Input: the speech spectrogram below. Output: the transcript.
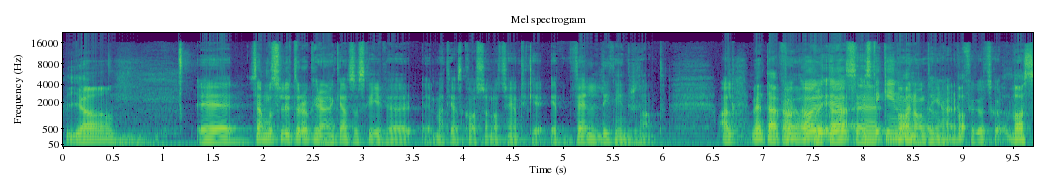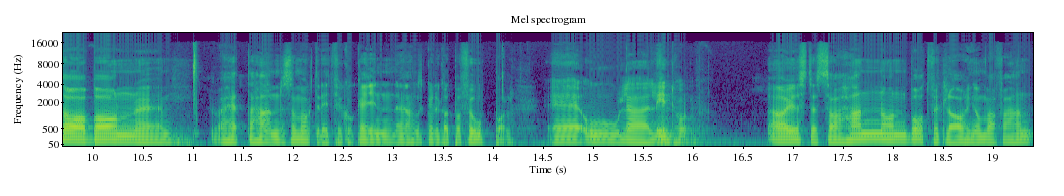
Ja, Eh, sen mot slutet av krönikan så skriver Mattias Karlsson något som jag tycker är väldigt intressant. Al- vänta, får jag ja, avbryta? ja, jag stick in Eh, med någonting här, vad- för guds skull. Vad sa barn, eh, vad hette han som åkte dit för kokain när han skulle gått på fotboll? Eh, Ola Lindholm. Ja, just det. Sa han någon bortförklaring om varför han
